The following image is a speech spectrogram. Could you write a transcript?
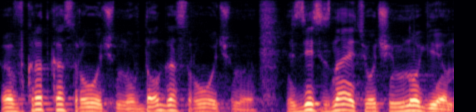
в краткосрочную, в долгосрочную. Здесь, знаете, очень многие э,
